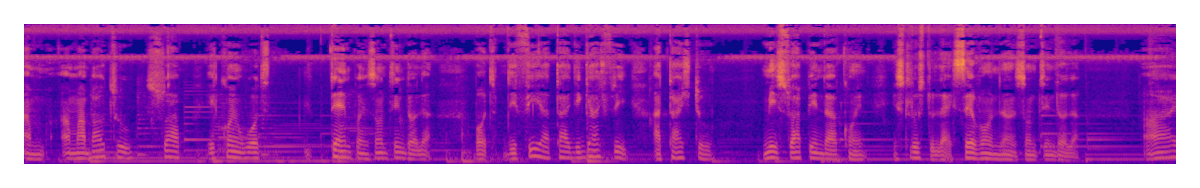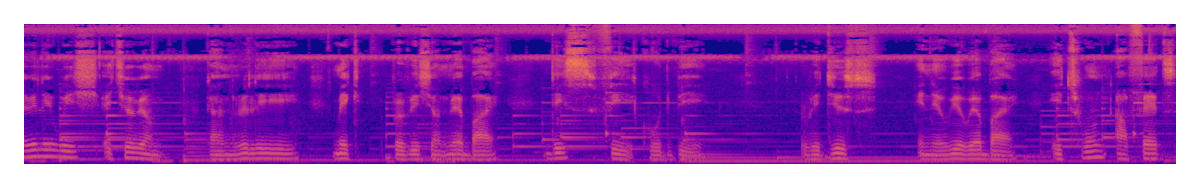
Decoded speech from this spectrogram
i'm i'm about to swap a coin worth 10 point something dollar but the fee attached the gas fee attached to me swapping that coin is close to like 700 and something dollar. I really wish ethereum can really make provision whereby this fee could be reduced in a way whereby it won't affect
